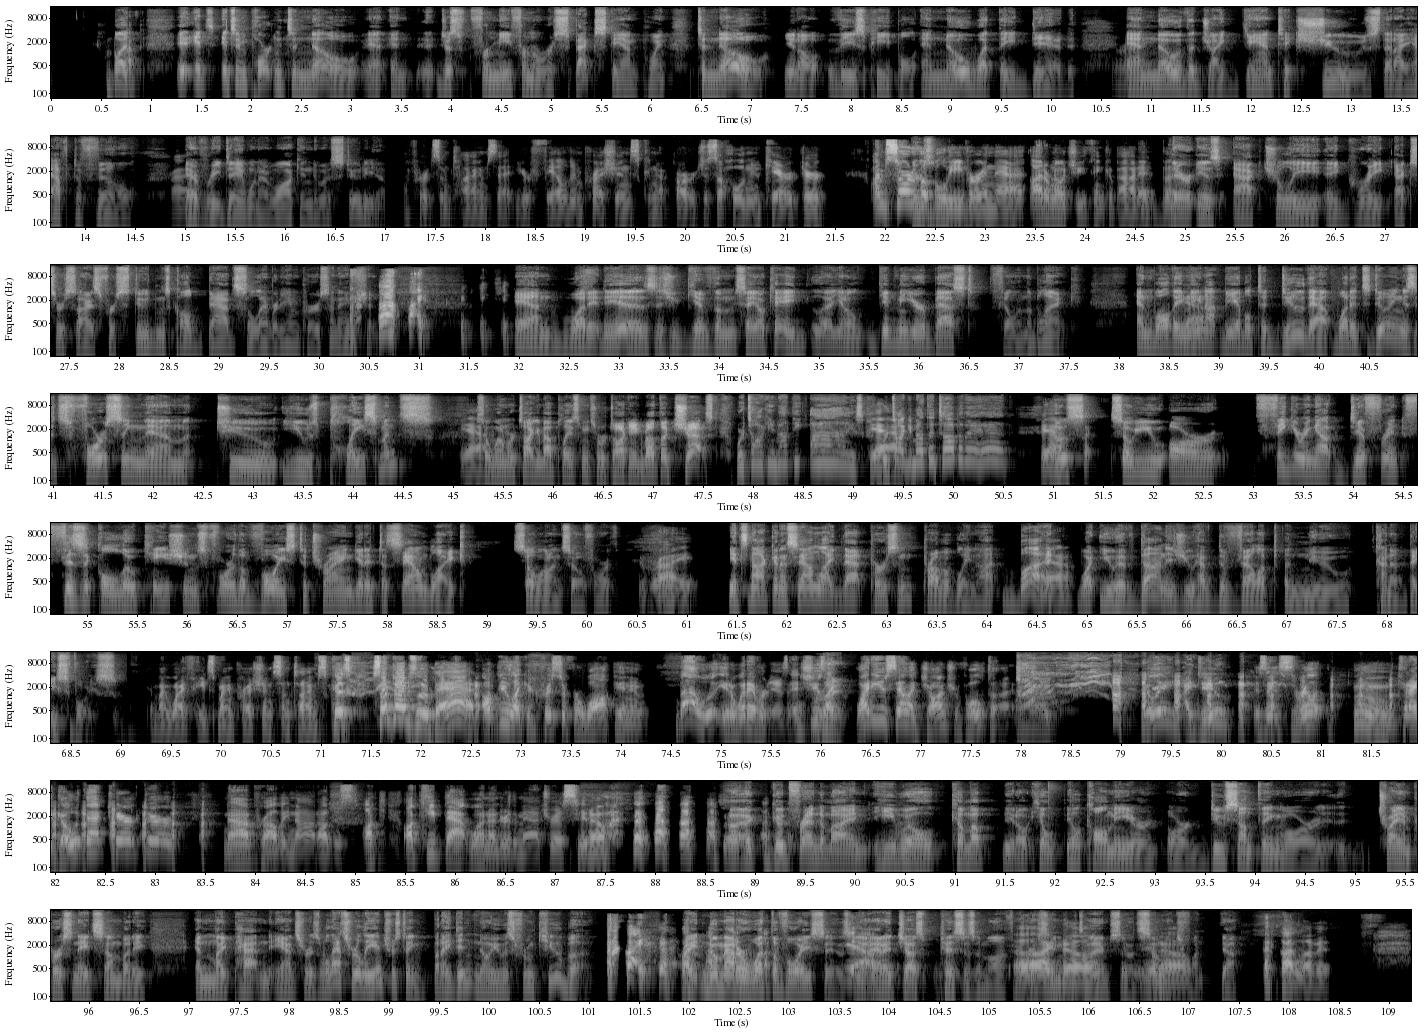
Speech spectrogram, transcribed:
but it, it's it's important to know and, and just for me from a respect standpoint to know you know these people and know what they did right, and know the gigantic shoes that i have to fill right. every day when i walk into a studio I've heard sometimes that your failed impressions can are just a whole new character. I'm sort of There's- a believer in that. I don't know what you think about it, but there is actually a great exercise for students called bad celebrity impersonation. And what it is is you give them say okay you know give me your best fill in the blank. And while they may not be able to do that what it's doing is it's forcing them to use placements. Yeah, so when we're talking about placements we're talking about the chest. We're talking about the eyes. Yeah. we're talking about the top of the head yeah, those so you are figuring out different physical locations for the voice to try and get it to sound like so on and so forth right. it's not going to sound like that person probably not but Yeah. what you have done is you have developed a new kind of bass voice And my wife hates my impressions sometimes because sometimes they're bad. I'll do like a Christopher Walken and you know whatever it is, and she's Right. like, "Why do you sound like John Travolta?" And I'm like, "Really? I do? Is it really? Hmm. Can I go with that character? Nah, probably not. I'll just I'll I'll keep that one under the mattress. You know." so a good friend of mine he will come up you know he'll he'll call me or or do something or try and impersonate somebody and my patent answer is well that's really interesting but i didn't know he was from cuba right no matter what the voice is you know, Yeah. and it just pisses him off every Oh, I single know, time so it's you so much fun yeah I love it.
